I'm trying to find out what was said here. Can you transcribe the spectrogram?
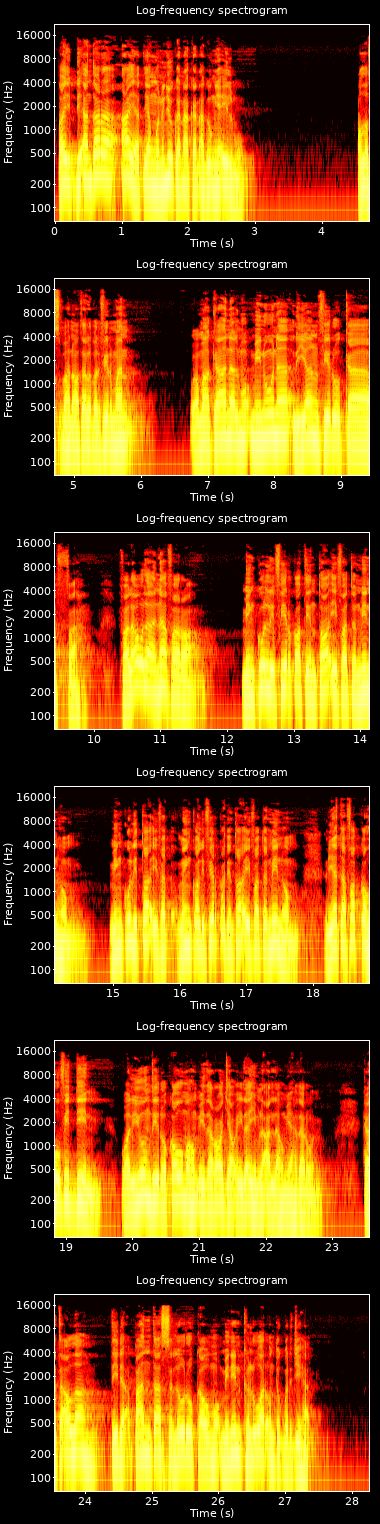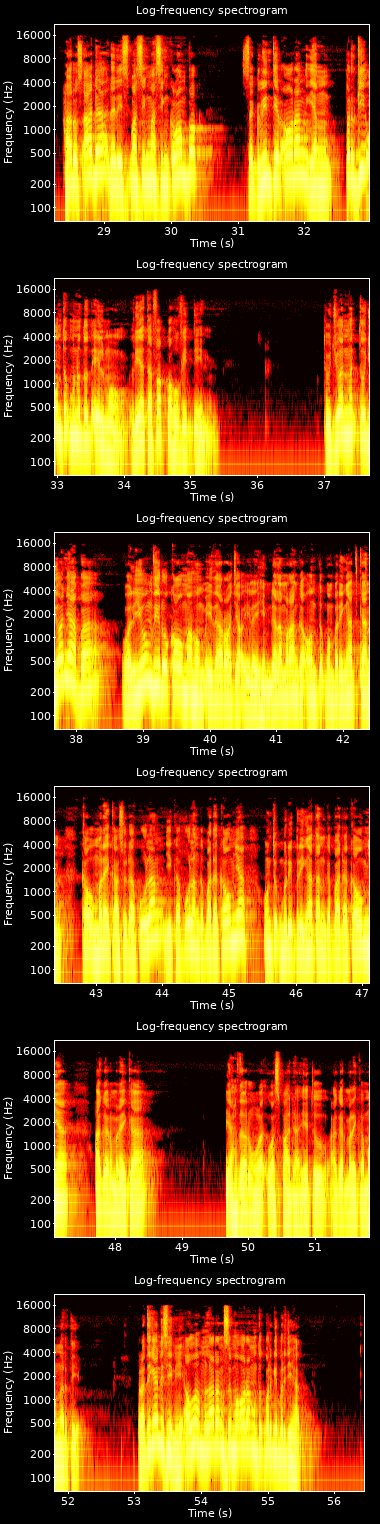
Baik, di antara ayat yang menunjukkan akan agungnya ilmu. Allah Subhanahu wa taala berfirman, Wa ma kana al-mu'minuna liyanfiru kaffah. Falaula nafara min kulli firqatin ta'ifatun minhum min kulli ta'ifat min kulli firqatin ta'ifatun minhum liyatafaqahu fid din wa liyunziru qaumahum idza raja'u ilaihim la'allahum yahdharun. Kata Allah, tidak pantas seluruh kaum mukminin keluar untuk berjihad. Harus ada dari masing-masing kelompok segelintir orang yang pergi untuk menuntut ilmu, liyatafaqahu fid din. Tujuan tujuannya apa? Waliyunziru qaumahum idza raja'u ilaihim. Dalam rangka untuk memperingatkan kaum mereka sudah pulang, jika pulang kepada kaumnya untuk beri peringatan kepada kaumnya agar mereka yahdharu waspada, yaitu agar mereka mengerti. Perhatikan di sini, Allah melarang semua orang untuk pergi berjihad.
